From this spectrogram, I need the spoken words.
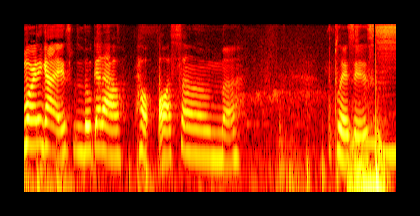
Morning guys, look at how, how awesome the place is.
